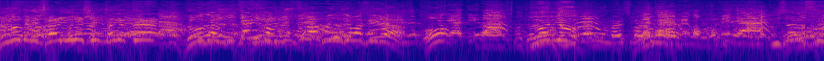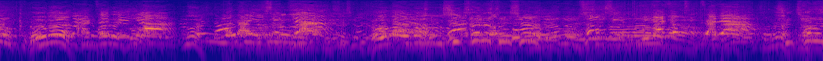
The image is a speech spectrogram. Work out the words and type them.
너희들이 자유의 심타겠대. 너가 이 자리가 어디서라고 여기 와서 이래? 어? 그만요. 대한민국 국민이야! 이사였어. 조용해. 너나 이 새끼야! 정신 차려 정신. 정신! 네가 정신 차려! 정신 차려요.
